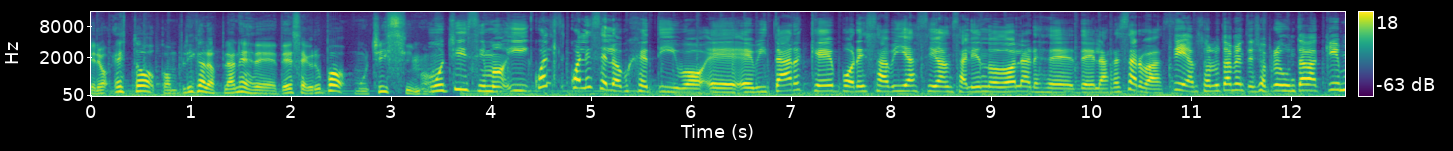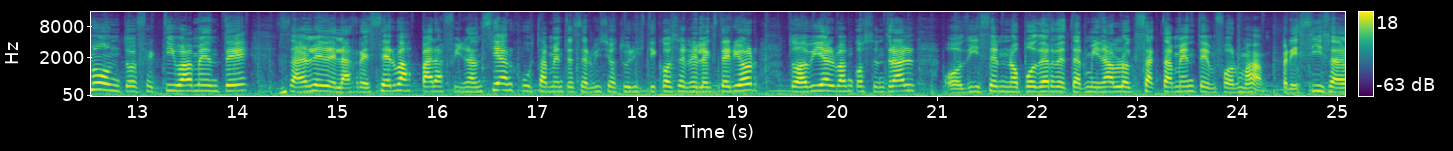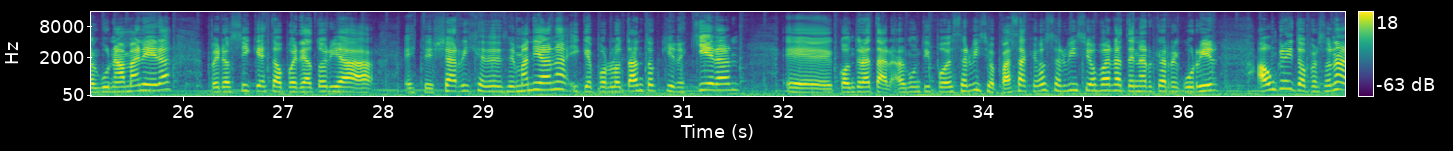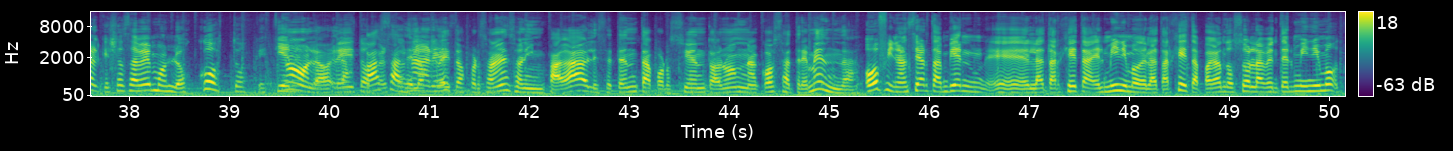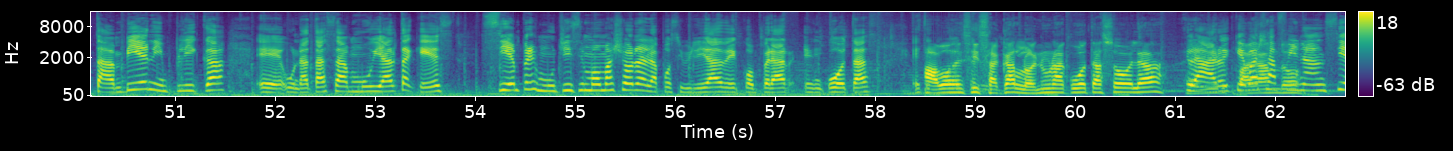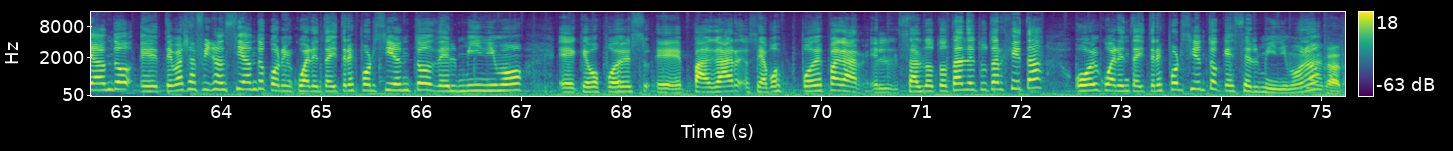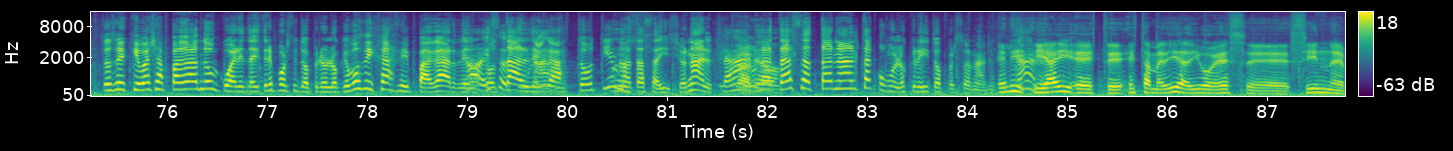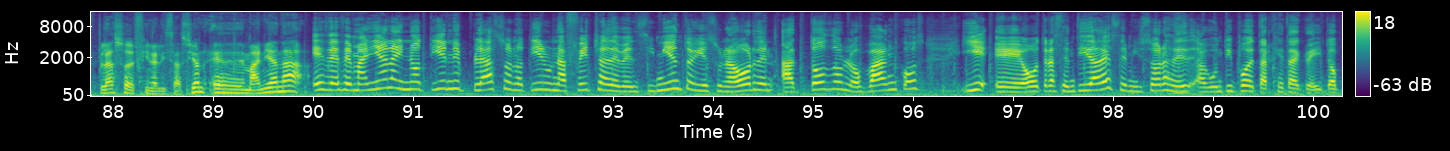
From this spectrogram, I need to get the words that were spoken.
pero esto complica los planes de, ese grupo muchísimo. Muchísimo. ¿Y cuál, cuál es el objetivo? Eh, ¿Evitar que por esa vía sigan saliendo dólares de, de las reservas? Sí, absolutamente. Yo preguntaba qué monto efectivamente sale de las reservas para financiar justamente servicios turísticos en el exterior. Todavía el Banco Central, o dicen no poder determinarlo exactamente en forma precisa de alguna manera, pero sí que esta operatoria este, ya rige desde mañana y que por lo tanto quienes quieran eh, contratar algún tipo de servicio, pasaje o servicios, van a tener que recurrir a un crédito personal, que ya sabemos los costos que tienen los créditos las personales. de los créditos personales son impagables, 70%, ¿no? Una cosa tremenda. O financiar también eh, la tarjeta, el mínimo de la tarjeta, pagando solamente el mínimo, también implica eh, una tasa muy alta que es siempre es muchísimo mayor a la posibilidad de comprar en cuotas este ah, vos decís sacarlo en una cuota sola. Claro, y que vaya financiando, eh, te vaya financiando con el 43% del mínimo eh, que vos podés eh, pagar, o sea, vos podés pagar el saldo total de tu tarjeta o el 43% que es el mínimo, ¿no? Entonces que vayas pagando el 43%, pero lo que vos dejás de pagar del total del gasto tiene una tasa adicional. Una tasa tan alta como los créditos personales. Eli, y hay este, esta medida, digo, es eh, sin eh, plazo de finalización, es desde mañana. Es desde mañana y no tiene plazo, no tiene una fecha de vencimiento y es una orden a todos los bancos y eh, otras entidades emisoras de algún tipo de tarjeta de crédito.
